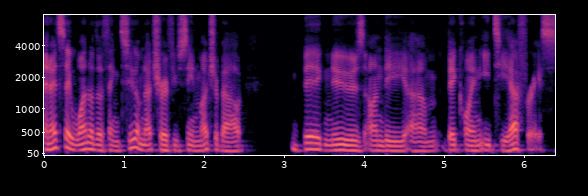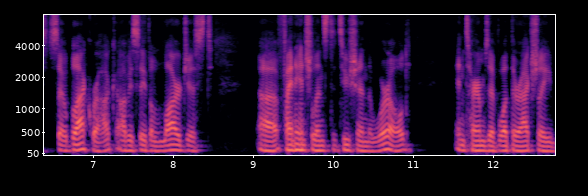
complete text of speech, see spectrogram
And I'd say one other thing too, I'm not sure if you've seen much about big news on the um, Bitcoin ETF race. So BlackRock, obviously the largest uh, financial institution in the world in terms of what they're actually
